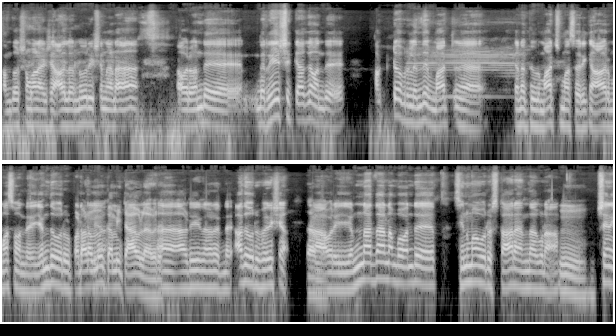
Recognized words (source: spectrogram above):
சந்தோஷமான விஷயம். அதுல இன்னொரு விஷயம் என்னன்னா அவர் வந்து இந்த ரேஷுக்காக வந்து அக்டோபர்ல இருந்து மார்ச் என்ன பிப்ரவரி, மார்ச் மாசம் வரைக்கும் ஆறு மாசம் வந்து எந்த ஒரு படமும் கமிட் ஆகல அவரு. அப்படின்னு அது ஒரு விஷயம். அவர் என்னதான் நம்ம வந்து சினிமா ஒரு ஸ்டாரா இருந்தா கூட சரி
